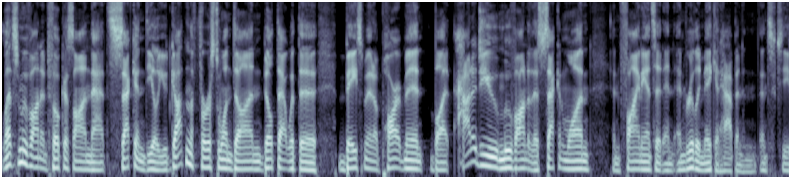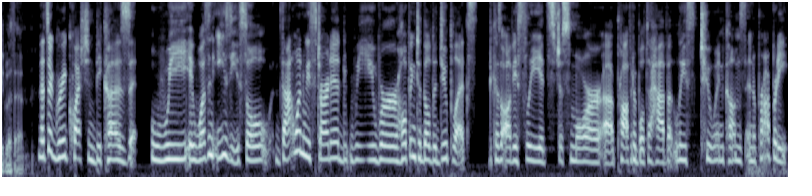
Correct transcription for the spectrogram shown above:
let's move on and focus on that second deal. You'd gotten the first one done, built that with the basement apartment, but how did you move on to the second one and finance it and, and really make it happen and, and succeed with it? That's a great question because we it wasn't easy. So that one we started, we were hoping to build a duplex because obviously it's just more uh, profitable to have at least two incomes in a property.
